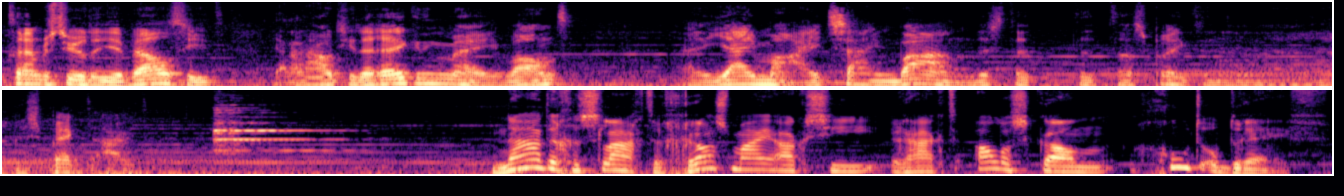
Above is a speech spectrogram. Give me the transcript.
trambestuurder je wel ziet, ja, dan houdt hij er rekening mee. Want uh, jij maait zijn baan. Dus dat, dat, spreekt een respect uit. Na de geslaagde grasmaaiactie raakt Alles Kan goed op dreef.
